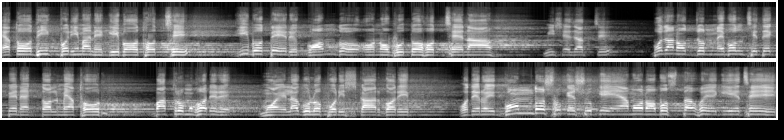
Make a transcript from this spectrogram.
এত অধিক পরিমাণে গিবত হচ্ছে। গিবতের গন্ধ অনুভূত হচ্ছে না। মিশে যাচ্ছে। বোঝানোর জন্যে বলছি, দেখবেন একদল ম্যাথর বাথরুম ঘরের ময়লাগুলো পরিষ্কার করে। ওদের ওই গন্ধ শুকে শুকে এমন অবস্থা হয়ে গিয়েছে,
